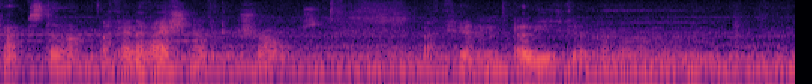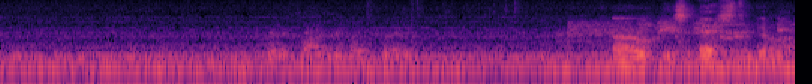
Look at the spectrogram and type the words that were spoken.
To start. Okay, now I actually know the controls. I can. Oh, you go. Oh, it's S to go up.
